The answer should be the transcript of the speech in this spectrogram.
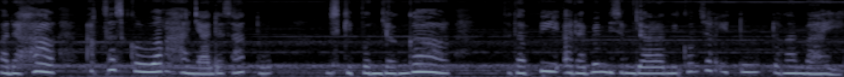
Padahal akses keluar hanya ada satu. Meskipun janggal, tetapi ada band bisa menjalani konser itu dengan baik.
